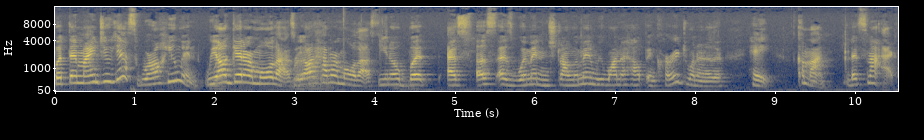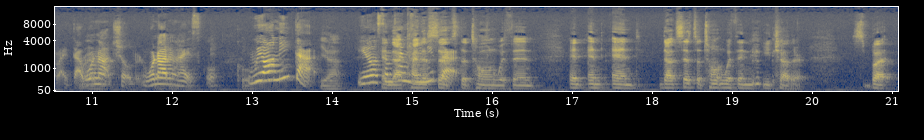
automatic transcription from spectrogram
but then mind you yes we're all human we all get our molas we all have our molas you know but as us as women and strong women we want to help encourage one another hey come on let's not act like that we're not children we're not in high school cool. We all need that. yeah. You know, and that kind of sets that. the tone within and and and that sets a tone within each other. But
